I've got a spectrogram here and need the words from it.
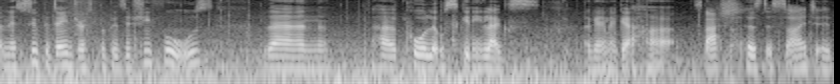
and it's super dangerous because if she falls, then her poor little skinny legs are going to get hurt. Bash has decided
